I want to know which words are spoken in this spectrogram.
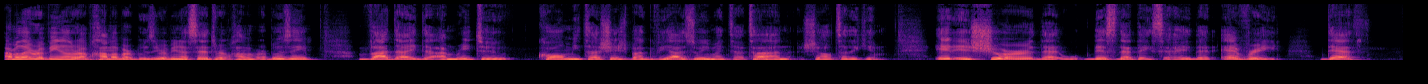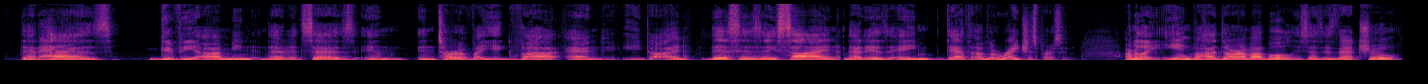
Amalei Ravina Rav Chama Barbuzi. Ravina said to Rav Chama Barbuzi, Vadai de Amritu kol mita zui shel tzadikim. It is sure that this that they say that every death that has givia, I mean that it says in in Torah vayigva and he died. This is a sign that is a death of a righteous person. Amalei in v'hadar mabul. He says, is that true?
